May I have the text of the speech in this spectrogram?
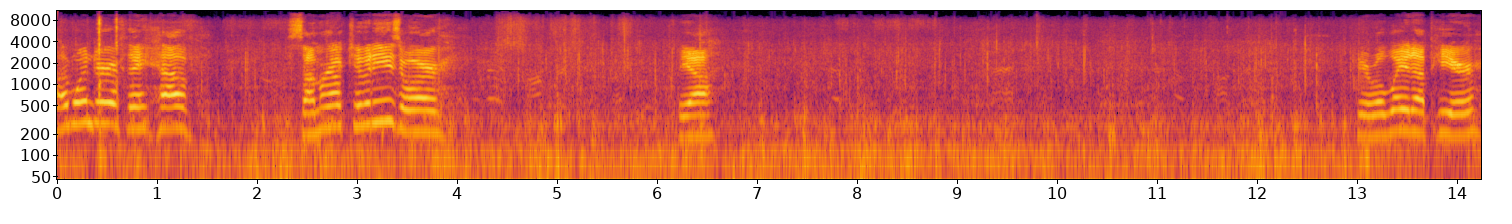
I wonder if they have summer activities or yeah. Here, we'll wait up here.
